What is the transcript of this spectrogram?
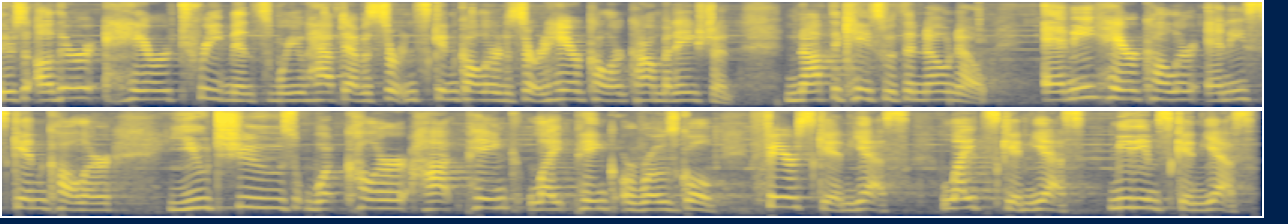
There's other hair treatments where you have to have a certain skin color and a certain hair color combination. Not the case with the no-no any hair color, any skin color. You choose what color, hot pink, light pink, or rose gold. Fair skin, yes. Light skin, yes. Medium skin, yes.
